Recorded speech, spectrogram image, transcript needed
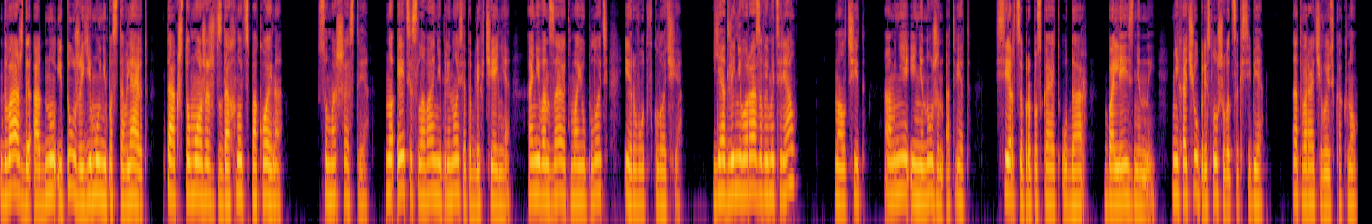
Дважды одну и ту же ему не поставляют, так что можешь вздохнуть спокойно. Сумасшествие. Но эти слова не приносят облегчения. Они вонзают мою плоть и рвут в клочья. Я для него разовый материал? Молчит, а мне и не нужен ответ. Сердце пропускает удар, болезненный. Не хочу прислушиваться к себе. Отворачиваюсь к окну.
